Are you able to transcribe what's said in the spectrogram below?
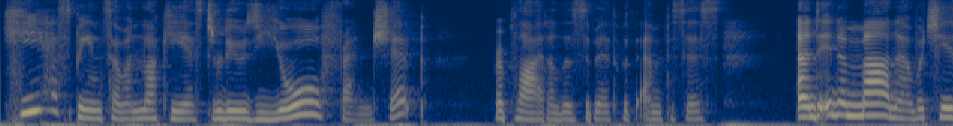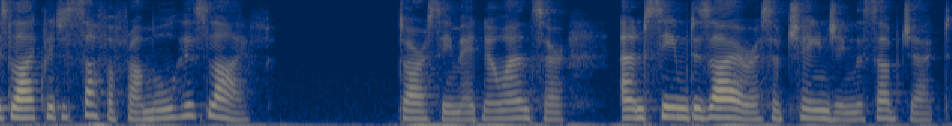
"He has been so unlucky as to lose your friendship," replied Elizabeth with emphasis, "and in a manner which he is likely to suffer from all his life." Darcy made no answer, and seemed desirous of changing the subject.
